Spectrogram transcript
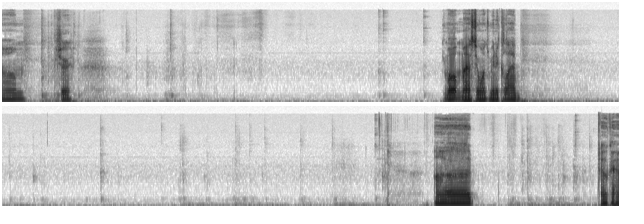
Um, sure. Well, Master wants me to collab. Uh, okay.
